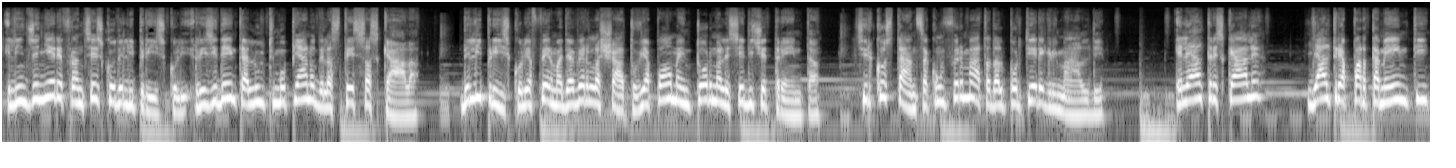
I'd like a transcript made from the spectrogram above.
e l'ingegnere Francesco Dell'i Priscoli, residente all'ultimo piano della stessa scala. Dell'i Priscoli afferma di aver lasciato via Poma intorno alle 16.30, circostanza confermata dal portiere Grimaldi. E le altre scale? Gli altri appartamenti,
